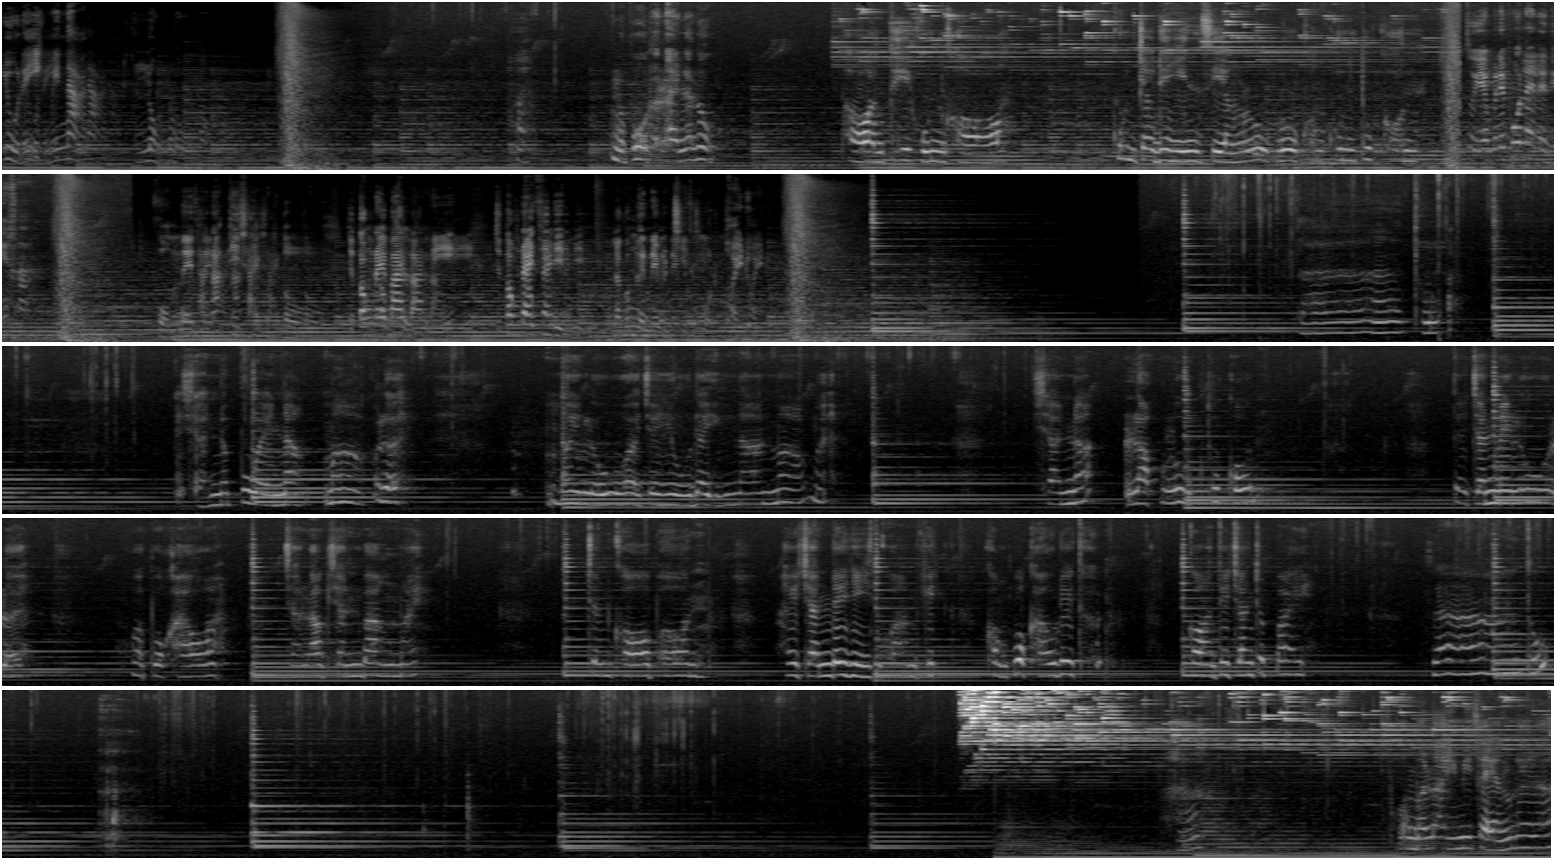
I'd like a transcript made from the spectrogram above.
อยู่ได้อีกไม่นานหลงหลงหลงหนูพูดอะไรนะลูก พรที่คุณขอ คุณจะได้ยินเสียงลูกๆของคุณทุกคน หนูยังไม่ได้พูดอะไรเลยนี่ค่ะ ผมในฐานะพี่ชายคนโต จะต้องได้บ้านหลังนี้ จะต้องได้ที่ดิน แล้วก็เงินในบัญชีทั้งหมดคอยดูส ป่วยหนักมากเลย ไม่รู้ว่าจะอยู่ได้อีกนานมากไหมฉันนะรักลูกทุกคน แต่ฉันไม่รู้เลย ว่าพวกเขาจะรักฉันบ้างไหม ฉันขอพร ให้ฉันได้ยินความคิดของพวกเขาด้วยเถิดก่อนที่ฉันจะไปสา พวงมาลัยมีแสงเลยนะ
